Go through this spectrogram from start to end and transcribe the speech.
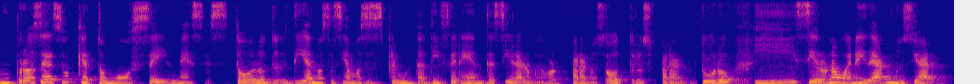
un proceso que tomó seis meses. Todos los días nos hacíamos esas preguntas diferentes, si era lo mejor para nosotros, para el futuro, y si era una buena idea renunciar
